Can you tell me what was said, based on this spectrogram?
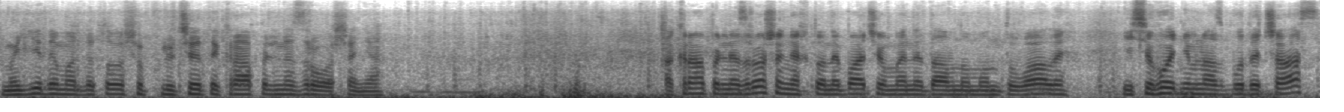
Ми їдемо для того, щоб включити крапельне зрошення. А крапельне зрошення, хто не бачив, ми недавно монтували. І сьогодні в нас буде час.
